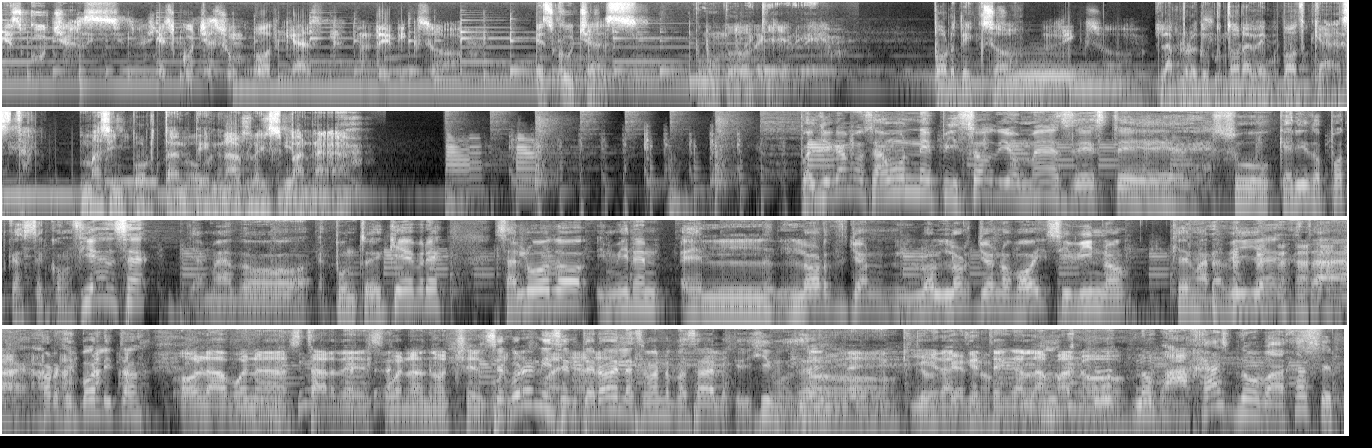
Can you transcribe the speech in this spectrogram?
Escuchas. Escuchas un podcast de Dixo. Escuchas Punto de Quiebre. Por Dixo. Dixo. La productora de podcast más importante en habla hispana. Pues llegamos a un episodio más de este su querido podcast de confianza llamado Punto de Quiebre. Saludo y miren el Lord John Lord Yo no voy, sí vino. Qué maravilla. Está Jorge Hipólito. Hola, buenas tardes, buenas noches. Seguro buenas ni se enteró de la semana pasada lo que dijimos, ¿eh? Donde quiera que que, no. tengan la mano. No bajas, no bajas el,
